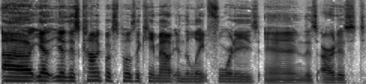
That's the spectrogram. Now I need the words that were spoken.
Uh, yeah, yeah. This comic book supposedly came out in the late '40s, and this artist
